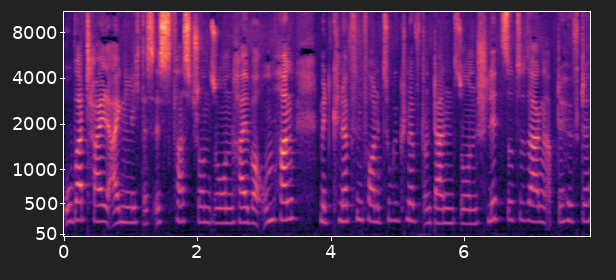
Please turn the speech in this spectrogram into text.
Oberteil eigentlich. Das ist fast schon so ein halber Umhang mit Knöpfen vorne zugeknöpft und dann so ein Schlitz sozusagen ab der Hüfte.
